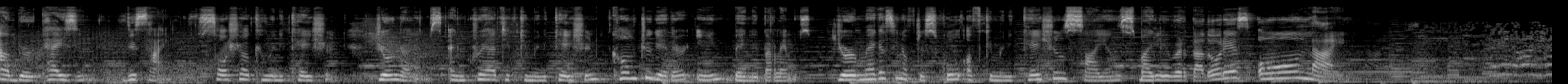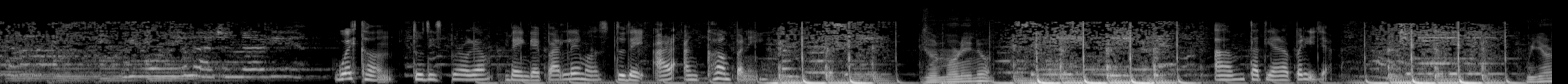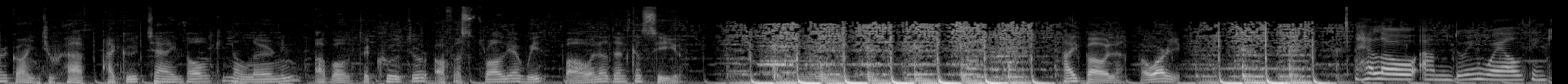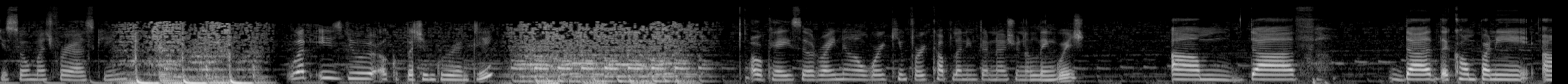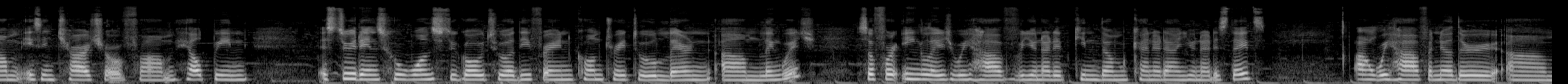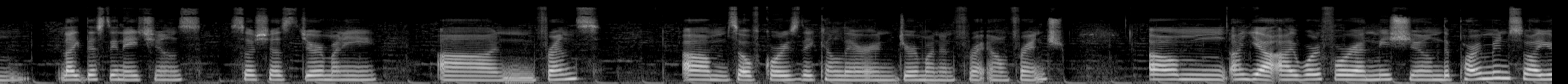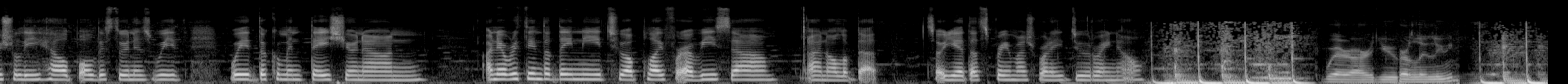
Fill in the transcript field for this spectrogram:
advertising, design, social communication, journalism, and creative communication come together in Venga Parlemos, your magazine of the School of Communication Science by Libertadores Online. Welcome to this program Venga y Parlemos, today Art and Company. John Moreno. I'm Tatiana Perilla. We are going to have a good time talking and learning about the culture of Australia with Paola del Castillo. Hi Paola, how are you? Hello, I'm doing well. Thank you so much for asking. What is your occupation currently? Okay, so right now working for Kaplan International Language. Um, that that the company um, is in charge of um, helping students who wants to go to a different country to learn um, language. So for English, we have United Kingdom, Canada, and United States. And we have another um, like destinations such as Germany and France. Um, so of course they can learn German and, and French. Um, and yeah, I work for admission department, so I usually help all the students with with documentation and and everything that they need to apply for a visa and all of that. So yeah, that's pretty much what I do right now. Where are you currently living?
